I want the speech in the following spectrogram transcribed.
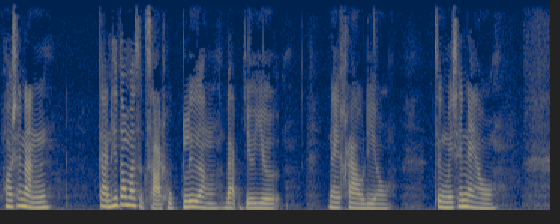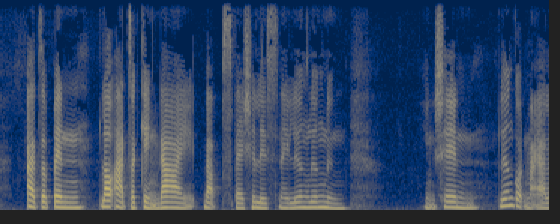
เพราะฉะนั้นการที่ต้องมาศึกษาทุกเรื่องแบบเยอะๆ ในคราวเดียว จึงไม่ใช่แนว อาจจะเป็นเราอาจจะเก่งได้แบบ specialist ในเรื่องเรื่องหนึ่งอย่างเช่น เรื่องกฎหมายอะไร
